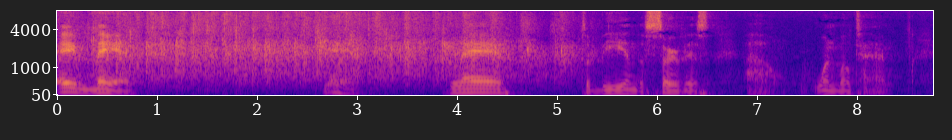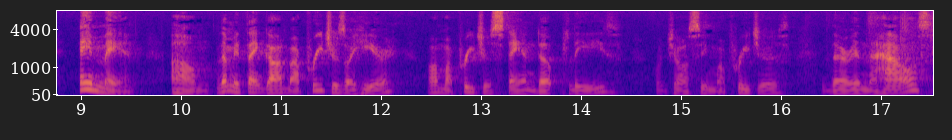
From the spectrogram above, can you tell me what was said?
Amen. Yeah. Glad to be in the service uh, one more time. Amen. Um, let me thank God my preachers are here. All my preachers stand up, please. Want y'all see my preachers. They're in the house.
